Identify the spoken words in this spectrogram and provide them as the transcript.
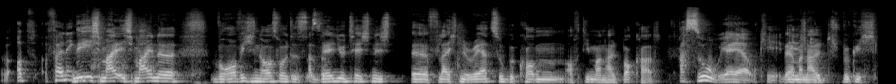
ob, vor allen Dingen, nee, ich meine, ich meine, worauf ich hinaus wollte, ist so. value-technisch äh, vielleicht eine Rare zu bekommen, auf die man halt Bock hat. Ach so, ja, ja, okay. Wenn nee, man halt wirklich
